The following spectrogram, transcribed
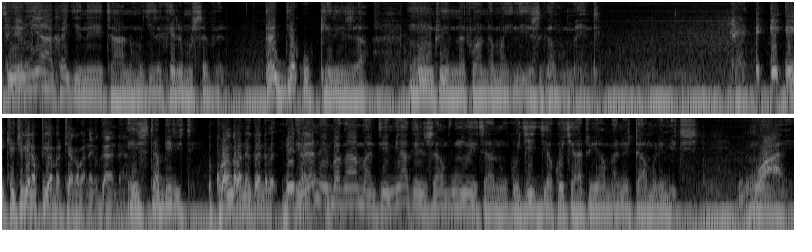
ti emyaka gino etaano mugirekere museveni tajja kukkiriza muntu yenna twandamainisi gavumenti e, e, ekyo kigenda kutuyamba tutyanga bannayuganda? Instability kubanga bannayuganda era nembagamba nti emyaka ensanvu mu etaano okugijjako kyatuyamba ne term limit. Why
